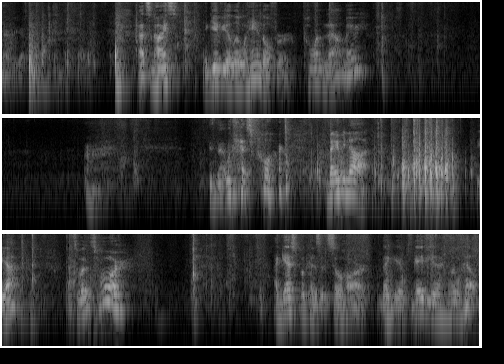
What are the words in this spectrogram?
There we go. That's nice. They give you a little handle for pulling it out, maybe? Is that what that's for? maybe not. Yeah? That's what it's for. I guess because it's so hard. They give, gave you a little help.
